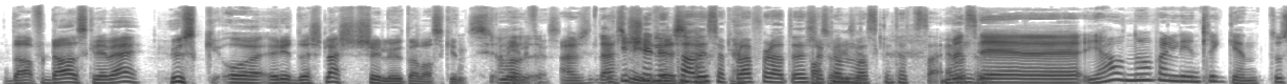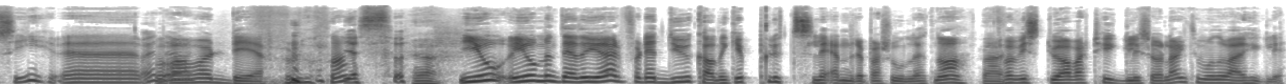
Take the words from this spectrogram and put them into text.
Da, for da skrev jeg 'husk å rydde slash skylle ut av vasken'. Smilefjes. Det Ikke skyll ut, av ta det i søpla, for at så kan vasken tette seg. Men det Ja, noe veldig intelligent å si. Eh, hva var det for noe? da? Yes. Jo, jo, men det du gjør, for det du kan ikke plutselig endre personlighet nå. Nei. For hvis du har vært hyggelig så langt, så må du være hyggelig.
